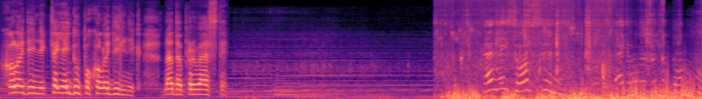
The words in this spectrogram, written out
холодильник. Це я йду по холодильник, треба привезти. Це мій собственний. Я його везу додому.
